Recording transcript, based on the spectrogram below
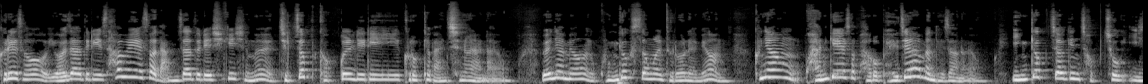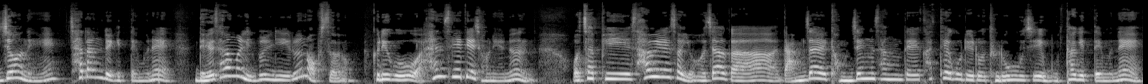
그래서 여자들이 사회에서 남자들의 시기심을 직접 겪을 일이 그렇게 많지는 않아요. 왜냐하면 공격성을 드러내면 그냥 관계에서 바로 배제하면 되잖아요. 인격적인 접촉 이전에 차단되기 때문에 내상을 입을 일은 없어요. 그리고 한 세대 전에는 어차피 사회에서 여자가 남자의 경쟁 상대 카테고리로 들어오지 못하기 때문에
